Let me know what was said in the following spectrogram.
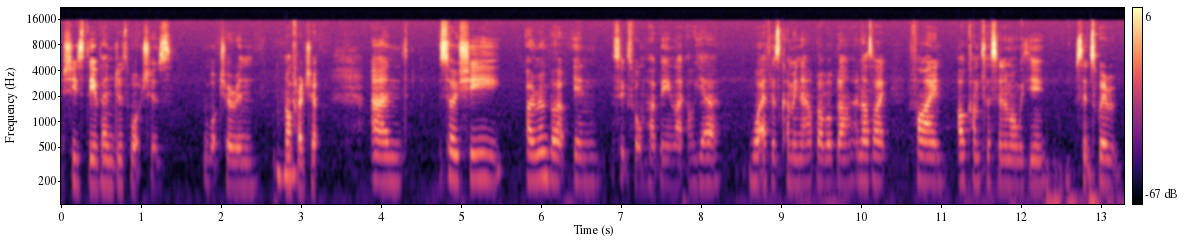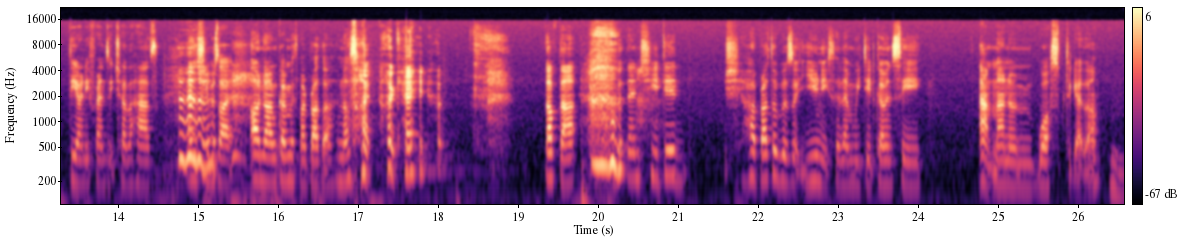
she's the Avengers watchers watcher in our Mhm. friendship, and so she. I remember in sixth form her being like, "Oh yeah, whatever's coming out, blah blah blah," and I was like, "Fine, I'll come to the cinema with you." Since we're the only friends each other has, and she was like, "Oh no, I'm going with my brother," and I was like, "Okay, love that." But then she did. She, her brother was at uni, so then we did go and see Ant Man and Wasp together. Hmm.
